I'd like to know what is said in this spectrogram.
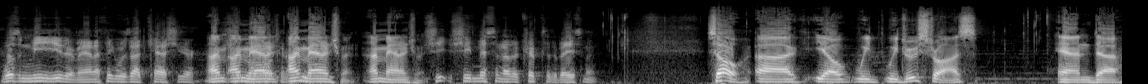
Wasn't me either, man. I think it was that cashier. I'm I'm manage- I'm management. I'm management. She she missed another trip to the basement. So, uh, you know, we we drew straws, and uh,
